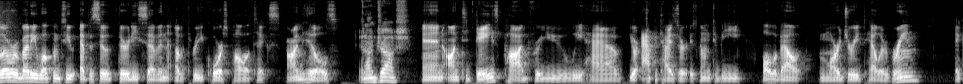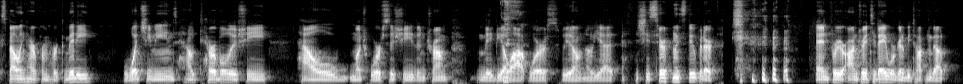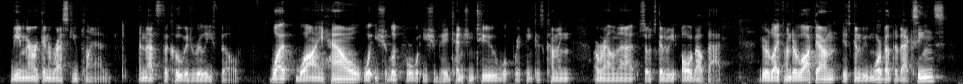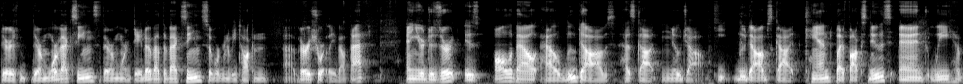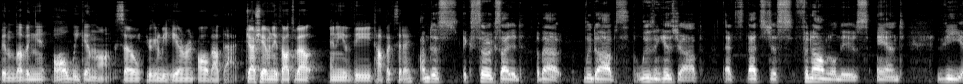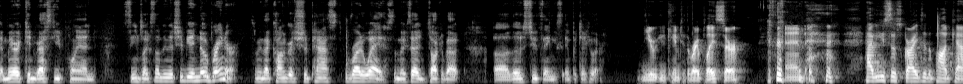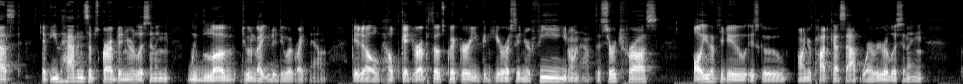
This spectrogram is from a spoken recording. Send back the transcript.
Hello, everybody. Welcome to episode 37 of Three Course Politics. I'm Hills. And I'm Josh. And on today's pod for you, we have your appetizer is going to be all about Marjorie Taylor Greene, expelling her from her committee, what she means, how terrible is she, how much worse is she than Trump, maybe a lot worse. We don't know yet. She's certainly stupider. and for your entree today, we're going to be talking about the American Rescue Plan, and that's the COVID relief bill. What, why, how, what you should look for, what you should pay attention to, what we think is coming around that. So it's going to be all about that. Your life under lockdown is going to be more about the vaccines. There's there are more vaccines. There are more data about the vaccines. So we're going to be talking uh, very shortly about that. And your dessert is all about how Lou Dobbs has got no job. He, Lou Dobbs got canned by Fox News, and we have been loving it all weekend long. So you're going to be hearing all about that. Josh, you have any thoughts about any of the topics today? I'm just so excited about Lou Dobbs losing his job. That's that's just phenomenal news, and the American Rescue Plan seems like something that should be a no-brainer. Something that Congress should pass right away. So I'm excited to talk about uh, those two things in particular. You you came to the right place, sir. and have you subscribed to the podcast? If you haven't subscribed and you're listening, we'd love to invite you to do it right now. It'll help get your episodes quicker. You can hear us in your feed. You don't have to search for us. All you have to do is go on your podcast app, wherever you're listening,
